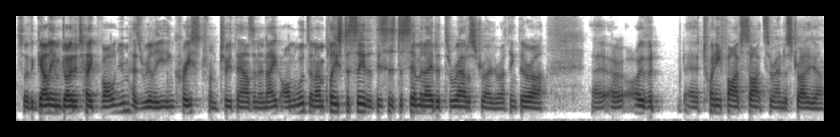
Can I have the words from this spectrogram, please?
So the gallium dotatate volume has really increased from 2008 onwards, and I'm pleased to see that this is disseminated throughout Australia. I think there are uh, uh over uh, 25 sites around Australia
